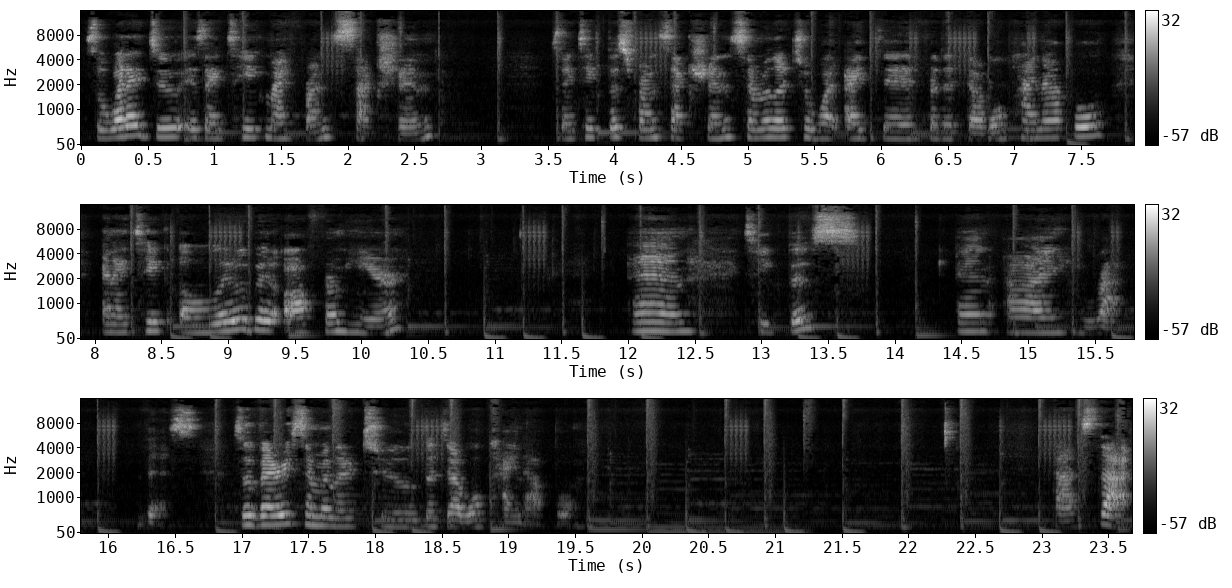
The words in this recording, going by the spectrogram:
So what I do is I take my front section. So I take this front section similar to what I did for the double pineapple and I take a little bit off from here and take this and I wrap this. So very similar to the double pineapple. That's that.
